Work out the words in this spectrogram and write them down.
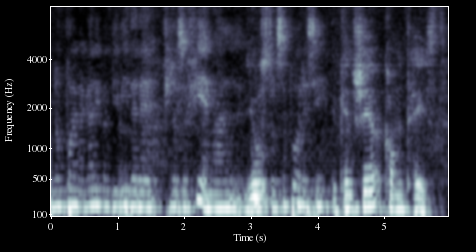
Non puoi magari condividere filosofie, ma il Io- gusto, il sapore, sì. You can share a common taste,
